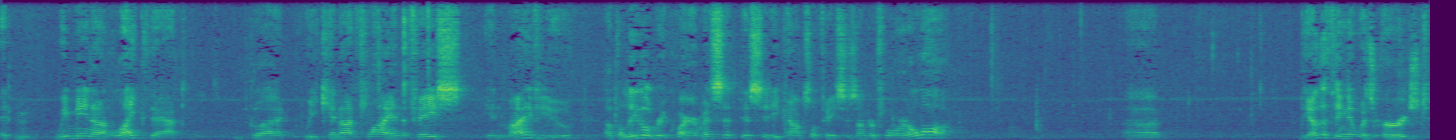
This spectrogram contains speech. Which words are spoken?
it. We may not like that, but we cannot fly in the face, in my view, of the legal requirements that this city council faces under Florida law. Uh, The other thing that was urged,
